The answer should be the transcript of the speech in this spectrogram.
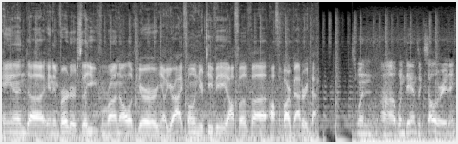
and uh, an inverter so that you can run all of your, you know, your iPhone, your TV off of uh, off of our battery pack when uh, when Dan's accelerating,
